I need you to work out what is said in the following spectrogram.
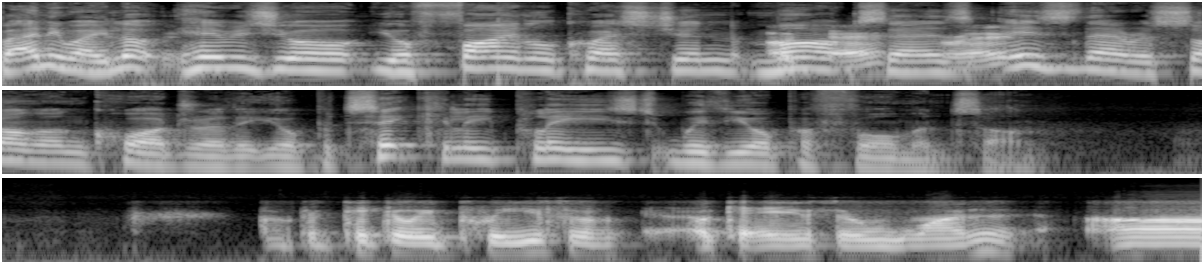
But anyway, look, here is your, your final question. Mark Okay, says, right. Is there a song on Quadra that you're particularly pleased with your performance on? I'm particularly pleased with. Okay, is there one? Um,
